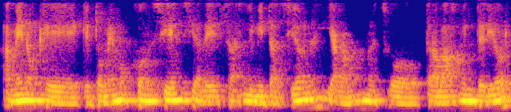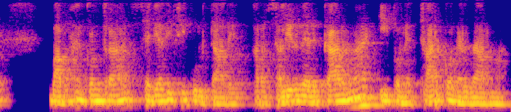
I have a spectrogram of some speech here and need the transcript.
a menos que, tomemos conciencia de esas limitaciones y hagamos nuestro trabajo interior, vamos a encontrar serias dificultades para salir del karma y conectar con el dharma.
